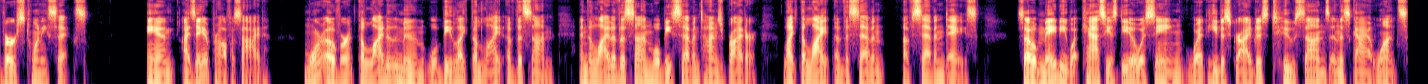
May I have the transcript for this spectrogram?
verse 26. And Isaiah prophesied, Moreover, the light of the moon will be like the light of the sun, and the light of the sun will be seven times brighter, like the light of the seven of seven days. So maybe what Cassius Dio was seeing, what he described as two suns in the sky at once,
